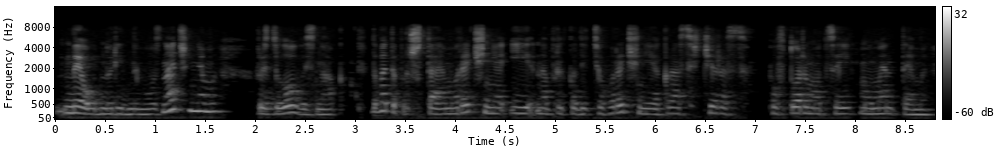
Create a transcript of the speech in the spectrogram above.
неоднорідними означеннями розділовий знак. Давайте прочитаємо речення і на прикладі цього речення якраз ще раз повторимо цей момент теми.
